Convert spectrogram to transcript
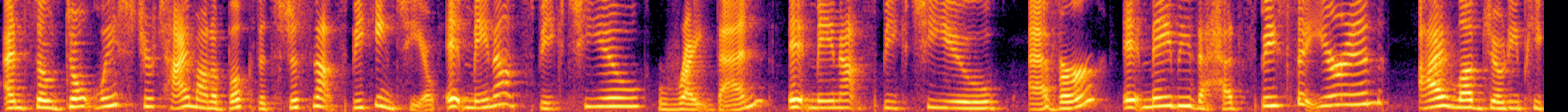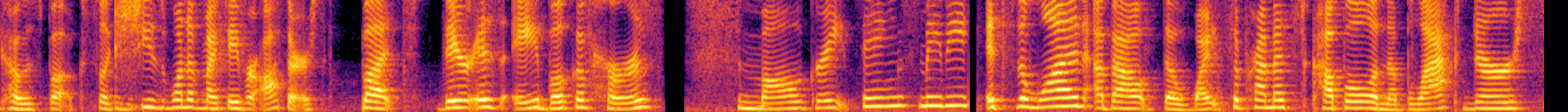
And so don't waste your time on a book that's just not speaking to you. It may not speak to you right then, it may not speak to you ever. It may be the headspace that you're in. I love Jodi Picoult's books. Like mm-hmm. she's one of my favorite authors. But there is a book of hers, Small Great Things, maybe. It's the one about the white supremacist couple and the black nurse.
